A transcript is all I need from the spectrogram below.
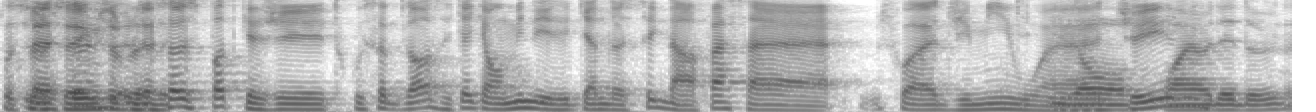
Le seul, c'est- le seul spot que j'ai trouvé ça bizarre, c'est quand ils ont mis des candlesticks d'en face à soit à Jimmy ou à Ils l'ont- Jay. ouais, un des deux. Là.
